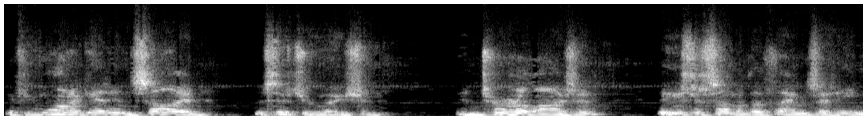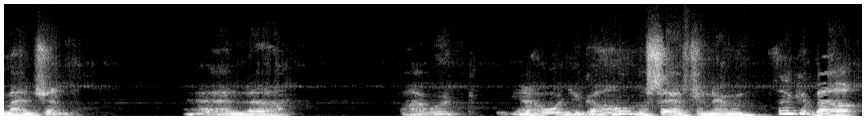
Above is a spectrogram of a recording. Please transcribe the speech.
if you want to get inside the situation, internalize it, these are some of the things that he mentioned. And uh, I would, you know, when you go home this afternoon, think about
